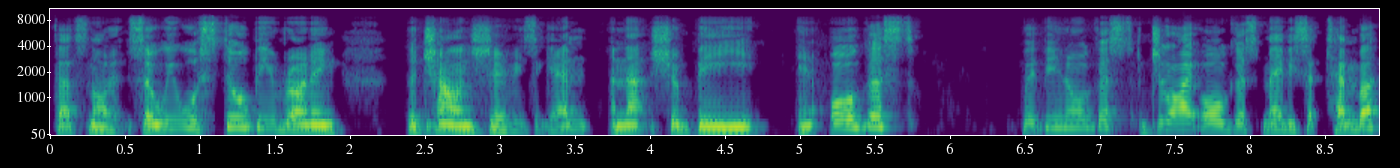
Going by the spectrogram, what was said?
That's not it. So we will still be running the challenge series again, and that should be in August, maybe in August, July, August, maybe September.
